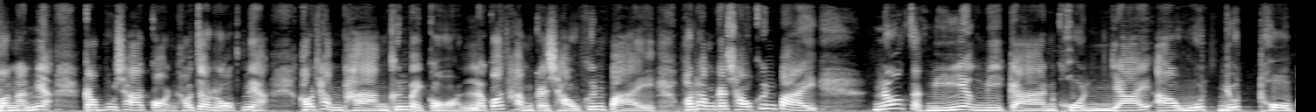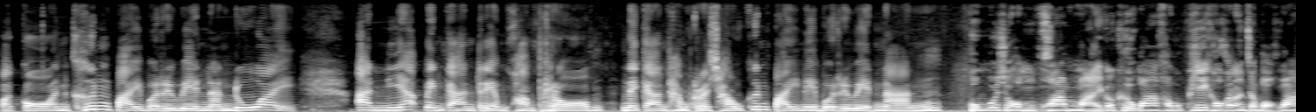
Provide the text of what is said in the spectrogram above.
ตอนนั้นเนี่ยกัมพูชาก่อนเขาจะรบเนี่ยเขาทำทางขึ้นไปก่อน แล้วก็ทำกระเช้าขึ้นไปพอทำกระเช้าขึ้นไป นอกจากนี้ยังมีการขนย้ายอาวุธยุทโธปกรณ์ขึ้นไปบริเวณนั้นด้วย อันเนี้ยเป็นการเตรียมความพร้อมในการทำกระเช้าขึ้นไปในบริเวณนั้น คุณผู้ชมความหมายก็คือว่าเขาพี่เขากำลังจะบอกว่า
